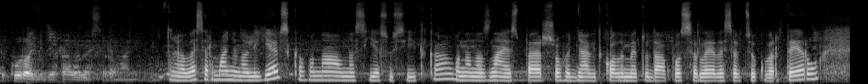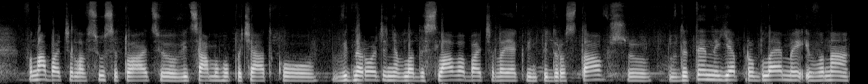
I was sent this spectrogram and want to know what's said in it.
Яку роль відіграла Леся Романівна? Е, Леся Романіна Олієвська, вона у нас є сусідка. Вона нас знає з першого дня, відколи ми туди поселилися в цю квартиру. Вона бачила всю ситуацію від самого початку, від народження Владислава, бачила, як він підростав, що в дитини є проблеми, і вона.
